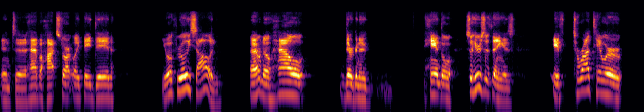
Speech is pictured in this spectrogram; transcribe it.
and to have a hot start like they did, you looked really solid. I don't know how they're going to handle. So here's the thing: is if Tyrod Taylor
